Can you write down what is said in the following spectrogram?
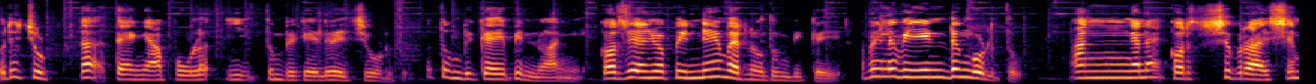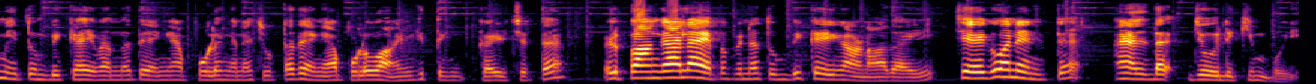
ഒരു ചുട്ട തേങ്ങാപ്പൂൾ ഈ തുമ്പിക്കൈയിൽ വെച്ച് കൊടുത്തു. തുമ്പിക്കൈ പിൻവാങ്ങി. കുറച്ച് കഴിഞ്ഞപ്പോൾ പിന്നെയും വരുന്നു തുമ്പിക്കൈ. അപ്പോൾ ഇയാൾ വീണ്ടും കൊടുത്തു. അങ്ങനെ കുറച്ച് പ്രാവശ്യം ഈ തുമ്പിക്കൈ വന്ന് തേങ്ങാപ്പൂൾ ഇങ്ങനെ ചുട്ട തേങ്ങാപ്പൂൾ വാങ്ങി കഴിച്ചിട്ട് എളുപ്പാങ്കാലമായപ്പോൾ പിന്നെ തുമ്പിക്കൈ കാണാതായി. ചേകോൻ എന്നിട്ട് അയാളുടെ ജോലിക്കും പോയി.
